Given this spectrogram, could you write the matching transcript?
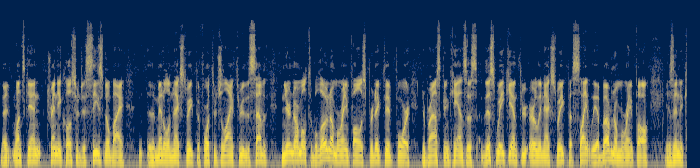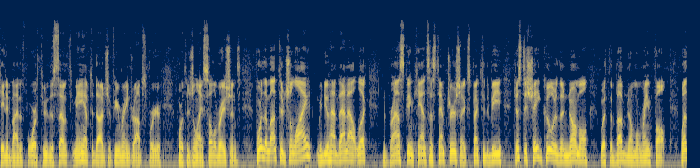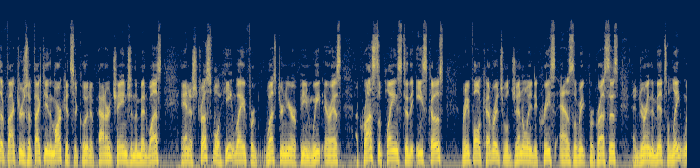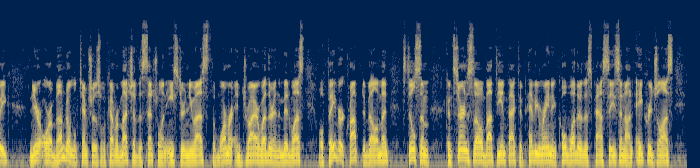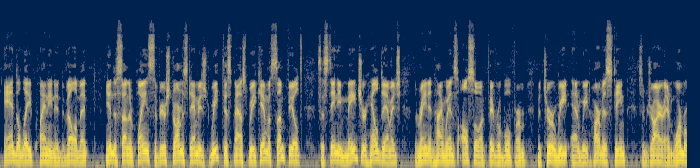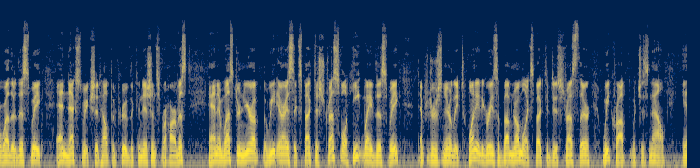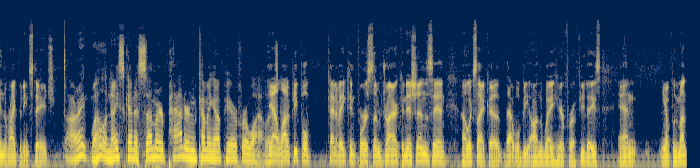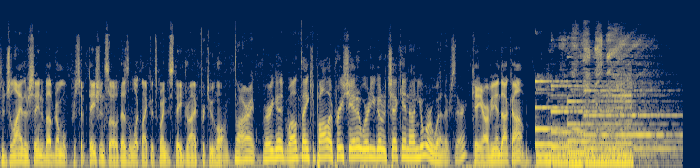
But once again, trending closer to seasonal by the middle of next week, the 4th of July through the 7th. Near normal to below normal rainfall is predicted for Nebraska and Kansas this weekend through early next week, but slightly above normal rainfall is indicated by the 4th through the 7th. You may have to dodge a few raindrops for your 4th of July celebrations. For the month of July, we do have that outlook. Nebraska and Kansas temperatures are expected to be just a shade cooler than normal with above normal rainfall. Weather factors affecting the markets include a pattern change in the Midwest and a stressful heat wave for Western European wheat areas across the plains to the East Coast. Rainfall coverage will generally decrease as the week progresses, and during the mid to late week, Near or above normal temperatures will cover much of the central and eastern U.S. The warmer and drier weather in the Midwest will favor crop development. Still some concerns, though, about the impact of heavy rain and cold weather this past season on acreage loss and delayed planting and development. In the southern plains, severe storms damaged wheat this past weekend, with some fields sustaining major hail damage. The rain and high winds also unfavorable for mature wheat and wheat harvesting. Some drier and warmer weather this week and next week should help improve the conditions for harvest. And in Western Europe, the wheat areas expect a stressful heat wave this week. Temperatures nearly 20 degrees above normal expected to stress their wheat crop, which is now in the ripening stage. All right. Well, a nice kind of summer pattern coming up here for a while. That's yeah, a good. lot of people kind of aching for some drier conditions, and uh, looks like uh, that will be on the way here for a few days. And you know, for the month of July, they're saying above normal precipitation, so it doesn't look like it's going to stay dry for too long. All right. Very good. Well, thank you, Paul. I appreciate it. Where do you go to check in on your weather, sir? KRVN.com.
